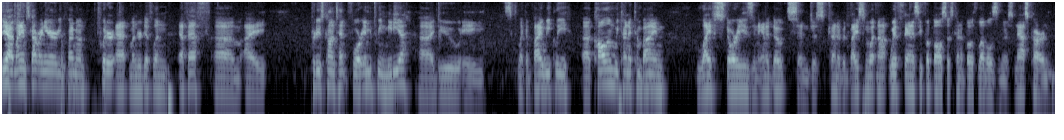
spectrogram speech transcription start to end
so yeah, my name's Scott Rainier. You can find me on Twitter at Munder Difflin FF. Um, I produce content for In Between Media. Uh, I do a like a biweekly uh, column. We kind of combine life stories and anecdotes and just kind of advice and whatnot with fantasy football. So it's kind of both levels. And there's NASCAR and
